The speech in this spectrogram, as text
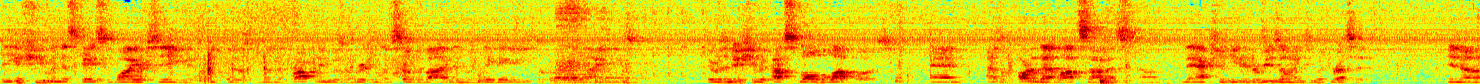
The issue in this case of why you're seeing it is because when the property was originally subdivided in the late eighties or early nineties, there was an issue with how small the lot was. And as a part of that lot size, um, they actually needed a rezoning to address it. In a,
